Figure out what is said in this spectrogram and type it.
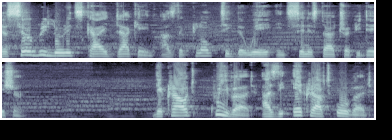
The silvery lurid sky darkened as the clock ticked away in sinister trepidation. The crowd quivered as the aircraft hovered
